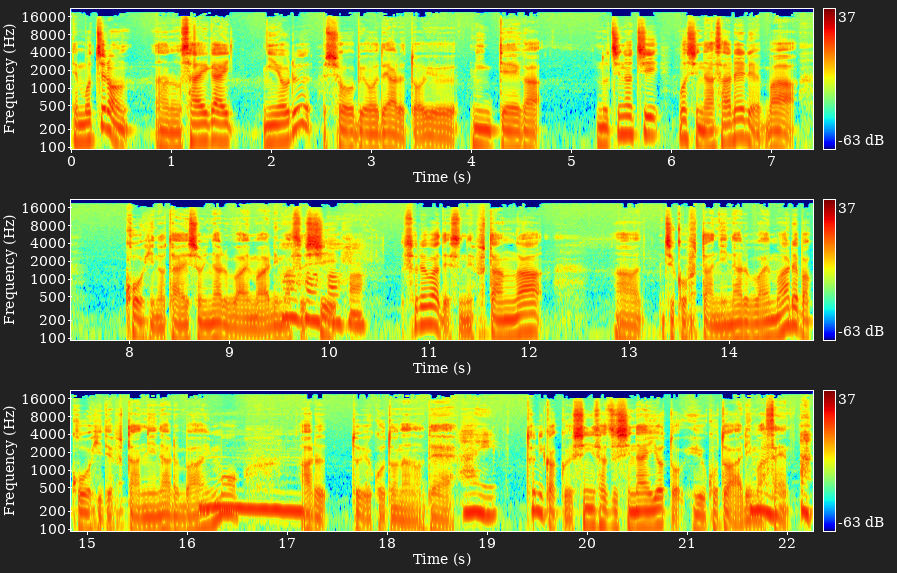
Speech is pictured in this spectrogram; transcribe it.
でもちろんあの災害による傷病であるという認定が後々もしなされれば公費の対象になる場合もありますしそれはですね負担があ自己負担になる場合もあれば公費で負担になる場合もあるということなので、はい、とにかく診察しないよということはありません。うん、あ、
